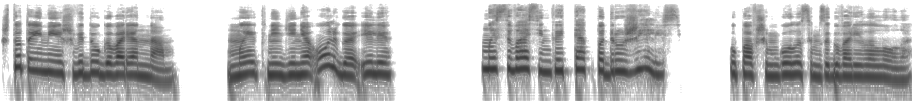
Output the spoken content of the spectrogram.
«Что ты имеешь в виду, говоря «нам»? Мы княгиня Ольга или...» «Мы с Васенькой так подружились», — упавшим голосом заговорила Лола.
